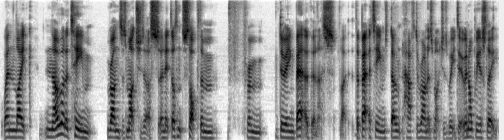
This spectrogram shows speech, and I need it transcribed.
when like no other team runs as much as us and it doesn't stop them from doing better than us. Like the better teams don't have to run as much as we do, and obviously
